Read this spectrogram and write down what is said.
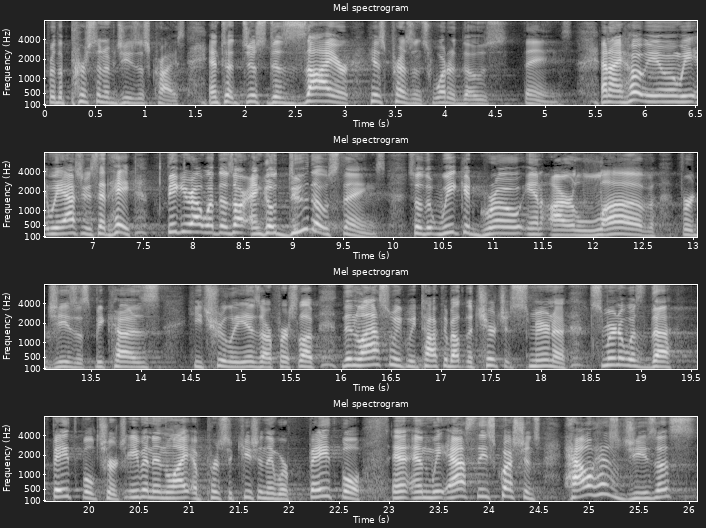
for the person of Jesus Christ and to just desire his presence? What are those things? And I hope you know, when we, we asked you, we said, hey, figure out what those are and go do those things so that we could grow in our love for Jesus because he truly is our first love. Then last week we talked about the church at Smyrna. Smyrna was the faithful church. Even in light of persecution, they were faithful. And, and we asked these questions How has Jesus,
